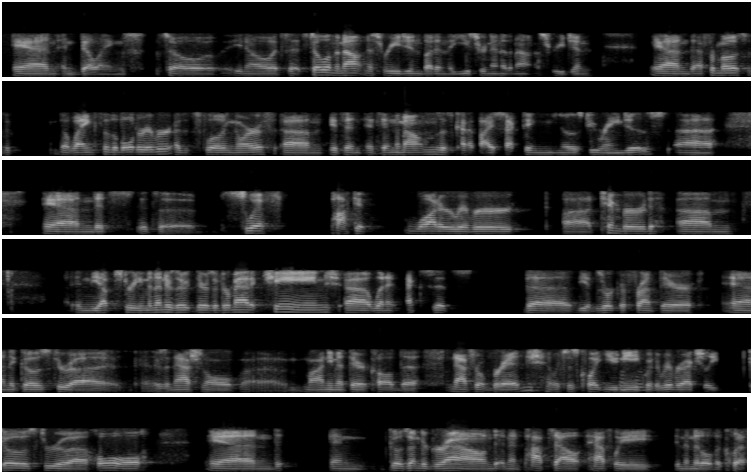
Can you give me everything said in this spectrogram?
and, and Billings. So, you know, it's, it's still in the mountainous region, but in the eastern end of the mountainous region. And uh, for most of the the length of the Boulder River as it's flowing north. Um, it's in it's in the mountains. It's kind of bisecting you know those two ranges, uh, and it's it's a swift pocket water river, uh, timbered um, in the upstream, and then there's a there's a dramatic change uh, when it exits the the Absaroka front there and it goes through a there's a national uh, monument there called the Natural Bridge, which is quite unique, mm-hmm. where the river actually goes through a hole and and goes underground and then pops out halfway in the middle of the cliff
